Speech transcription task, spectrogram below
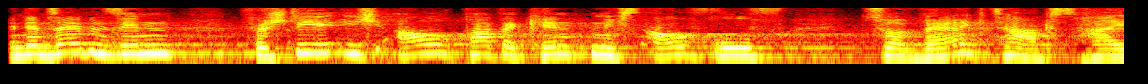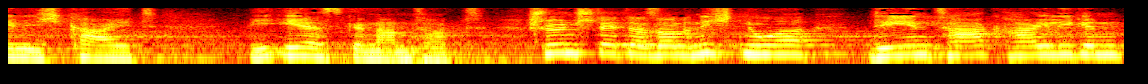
In demselben Sinn verstehe ich auch Pater Kentennichs Aufruf zur Werktagsheiligkeit, wie er es genannt hat. Schönstädter sollen nicht nur den Tag heiligen,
